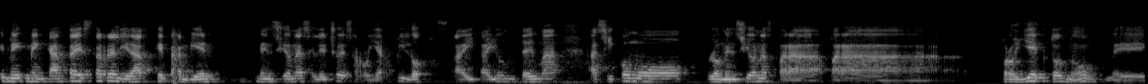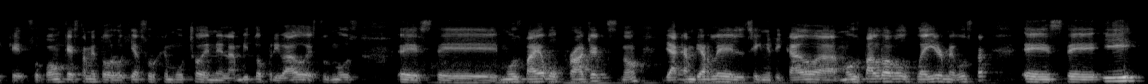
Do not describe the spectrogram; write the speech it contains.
me, encanta esta realidad que también mencionas el hecho de desarrollar pilotos. Hay, hay un tema, así como lo mencionas para, para proyectos, ¿no? Eh, que supongo que esta metodología surge mucho en el ámbito privado, estos most, este, most viable projects, ¿no? Ya cambiarle el significado a most valuable player me gusta. Este, y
